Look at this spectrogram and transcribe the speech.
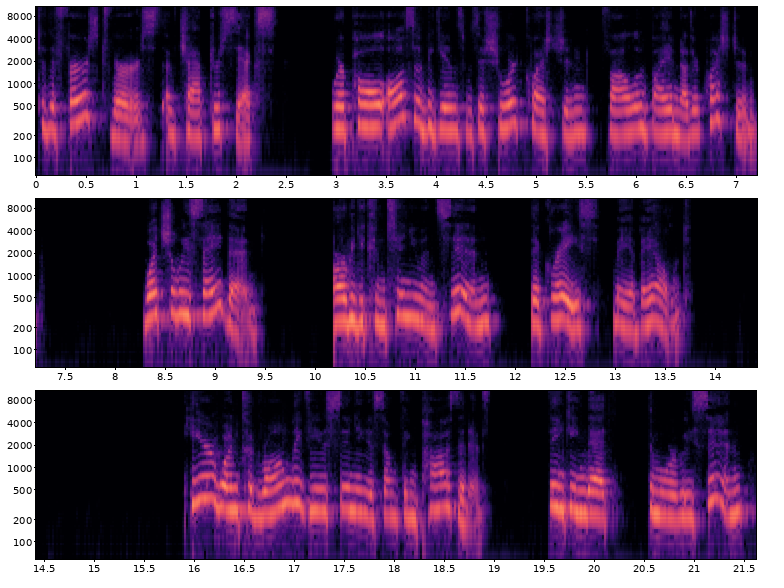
to the first verse of chapter 6, where Paul also begins with a short question followed by another question. What shall we say then? Are we to continue in sin that grace may abound? Here, one could wrongly view sinning as something positive thinking that the more we sin,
